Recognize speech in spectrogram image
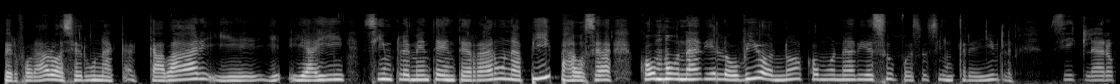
perforar o hacer una cavar y, y, y, ahí simplemente enterrar una pipa, o sea, como nadie lo vio, ¿no? Como nadie supo, eso es increíble. Sí, claro.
